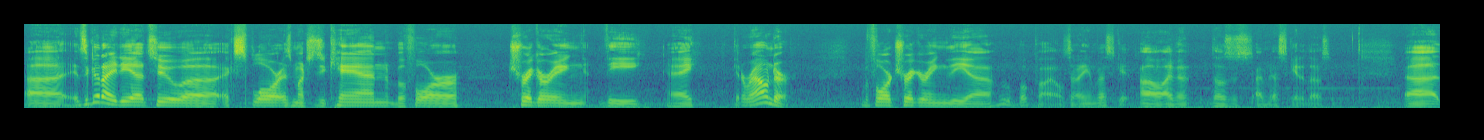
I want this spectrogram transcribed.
Uh, it's a good idea to uh, explore as much as you can before triggering the hey get around her before triggering the uh, ooh, book piles. Did I investigate? Oh, I've those I investigated those. Uh,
